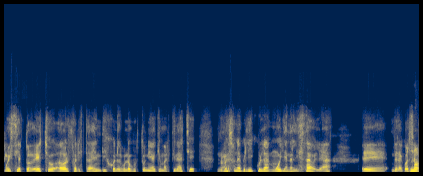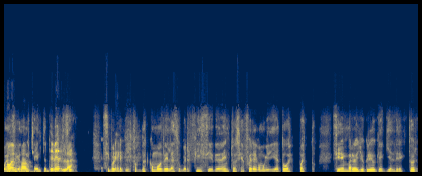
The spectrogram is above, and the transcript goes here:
Muy cierto. De hecho, Adolfo Aristain dijo en alguna oportunidad que Martín H. no es una película muy analizable, ¿ah? eh, de la cual se puede hacer mucha de verla. Sí, porque en el fondo es como de la superficie, de adentro hacia afuera, como que ya todo expuesto. Sin embargo, yo creo que aquí el director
